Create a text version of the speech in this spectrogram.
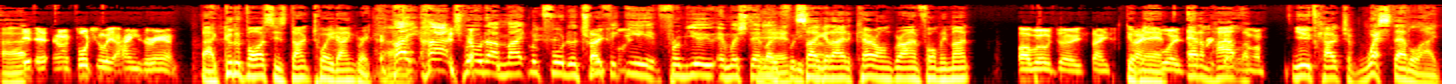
Uh, it, it, unfortunately, it hangs around. uh, good advice is don't tweet angry. Uh, Hey, Harch, well done, mate. Look forward to a terrific Thanks, year from you and West Adelaide yeah, Footy say good day to Carol and Graham for me, mate. I will do. Thanks. Good Thanks, man. boys. Adam appreciate the Hartlett, time. new coach of West Adelaide.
